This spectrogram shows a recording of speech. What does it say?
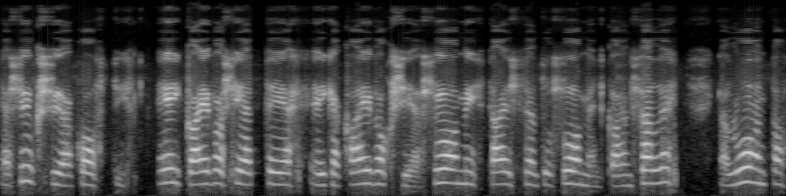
ja syksyä kohti. Ei kaivosjättejä eikä kaivoksia. Suomi taisteltu Suomen kansalle ja luonto,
